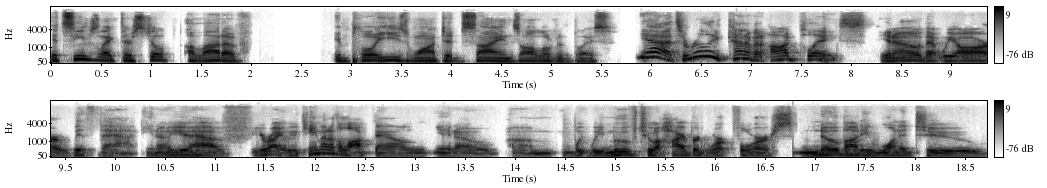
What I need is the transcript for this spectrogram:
it seems like there's still a lot of employees wanted signs all over the place. Yeah, it's a really kind of an odd place, you know, that we are with that. You know, you have, you're right, we came out of the lockdown, you know, um, we, we moved to a hybrid workforce. Nobody wanted to,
